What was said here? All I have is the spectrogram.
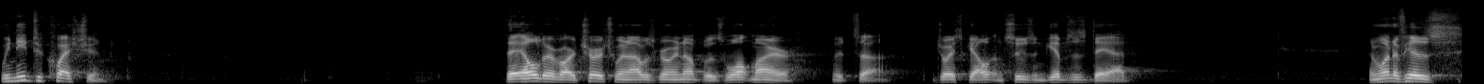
We need to question The elder of our church when I was growing up was Walt Meyer. It's uh, Joyce Gallant and Susan Gibbs' dad. And one of his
